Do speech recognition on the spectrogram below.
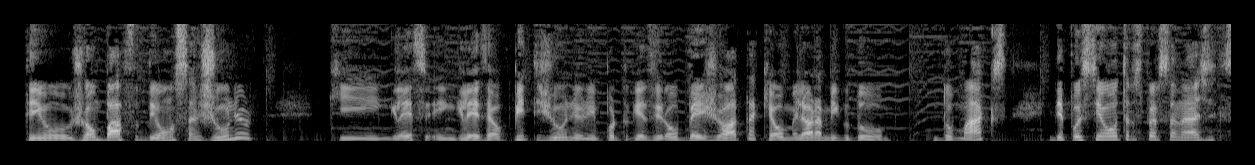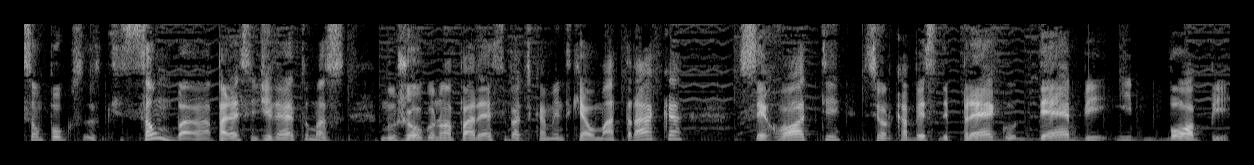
Tem o João Bafo de Onça Jr., que em inglês, em inglês é o Pete Jr., em português virou o BJ, que é o melhor amigo do, do Max. E depois tem outros personagens que são poucos. que são aparecem direto, mas no jogo não aparece praticamente, que é o Matraca, Serrote, Senhor Cabeça de Prego, Deb e Bob.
